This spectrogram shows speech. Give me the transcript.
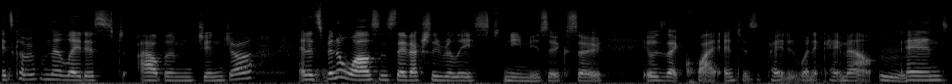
it's coming from their latest album Ginger and it's been a while since they've actually released new music so it was like quite anticipated when it came out. Mm. and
